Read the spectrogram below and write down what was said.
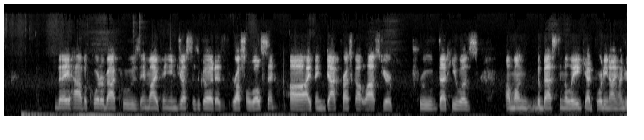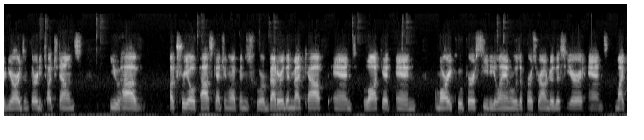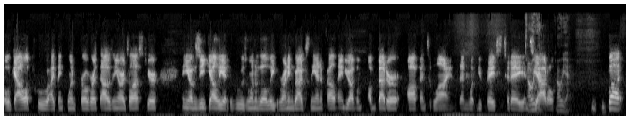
they have a quarterback who's, in my opinion, just as good as Russell Wilson. Uh, I think Dak Prescott last year proved that he was among the best in the league. He had 4,900 yards and 30 touchdowns. You have a trio of pass catching weapons who are better than Metcalf and Lockett and Amari Cooper, CeeDee Lamb, who was a first rounder this year, and Michael Gallup, who I think went for over a thousand yards last year. And you have Zeke Elliott, who is one of the elite running backs in the NFL, and you have a, a better offensive line than what you face today in oh Seattle. yeah, oh yeah. But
